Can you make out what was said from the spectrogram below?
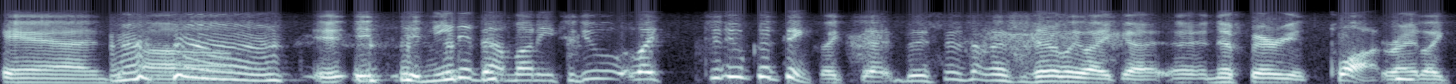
and um, mm-hmm. it, it, it needed that money to do like to do good things. Like this isn't necessarily like a, a nefarious plot, right? Like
